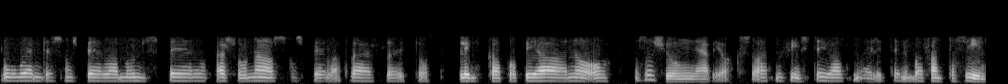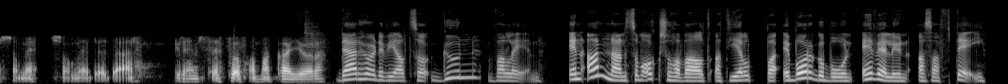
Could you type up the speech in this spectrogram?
boende som spelar munspel och personal som spelar tvärflöjt och blinkar på piano och, och så sjunger vi också. Att nu finns det ju allt möjligt, det är bara fantasin som är, som är det där gränsen för vad man kan göra. Där hörde vi alltså Gun Wallén. En annan som också har valt att hjälpa är Borgobon Evelyn Asaftei.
